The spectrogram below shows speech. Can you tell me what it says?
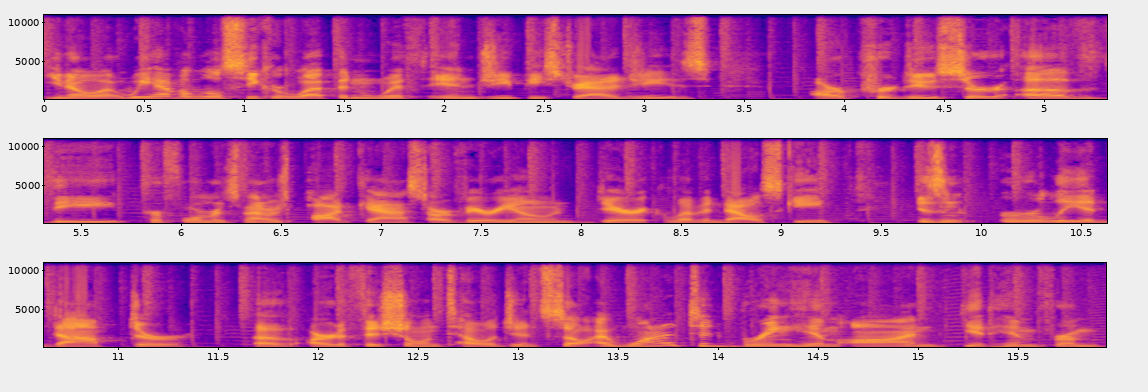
you know what? We have a little secret weapon within GP Strategies. Our producer of the Performance Matters podcast, our very own Derek Levandowski, is an early adopter of artificial intelligence. So I wanted to bring him on, get him from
